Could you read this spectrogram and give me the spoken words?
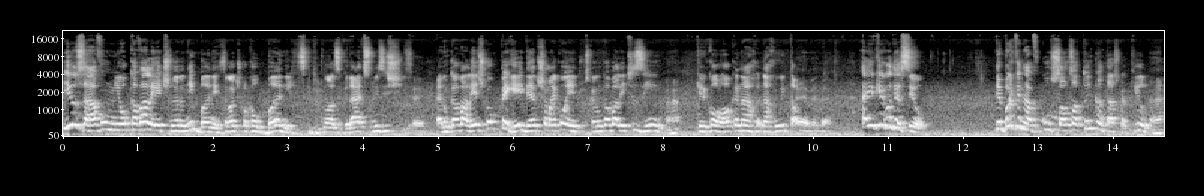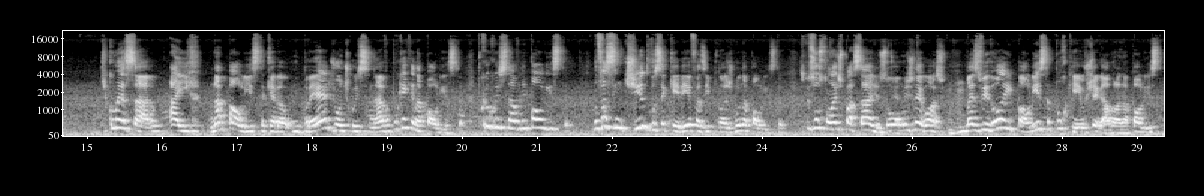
E usavam meu cavalete, não era nem banner. Esse negócio de colocar o banner escrito hipnose grátis não existia. Era um cavalete que eu peguei dentro do Michael Andrews, que era um cavaletezinho uhum. que ele coloca na, na rua e tal. É verdade. Aí o que aconteceu? Depois que terminava o curso, eu estava tão encantado com aquilo uhum. Que começaram a ir na Paulista, que era um prédio onde eu ensinava. Por que, que é na Paulista? Porque eu ensinava em Paulista. Não faz sentido você querer fazer hipnose de rua na Paulista. As pessoas estão lá de passagem, são homens de negócio. Uhum. Mas virou em Paulista porque eu chegava lá na Paulista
